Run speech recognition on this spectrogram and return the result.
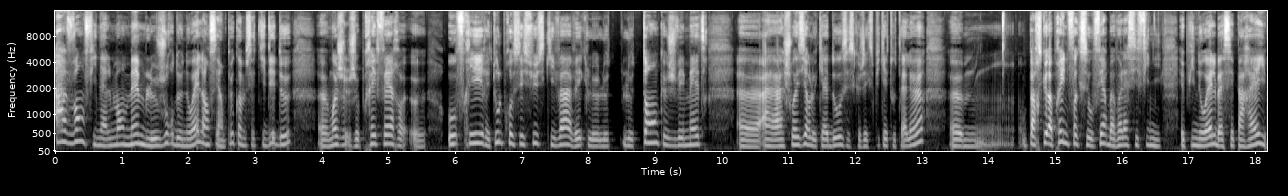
avant finalement, même le jour de Noël. Hein, c'est un peu comme cette idée de, euh, moi je, préfère euh, offrir et tout le processus qui va avec le, temps que je vais mettre à, choisir le cadeau, c'est ce que j'expliquais tout à l'heure. parce que après, une fois que c'est offert, bah voilà, c'est fini. Et puis Noël, bah, c'est pareil.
